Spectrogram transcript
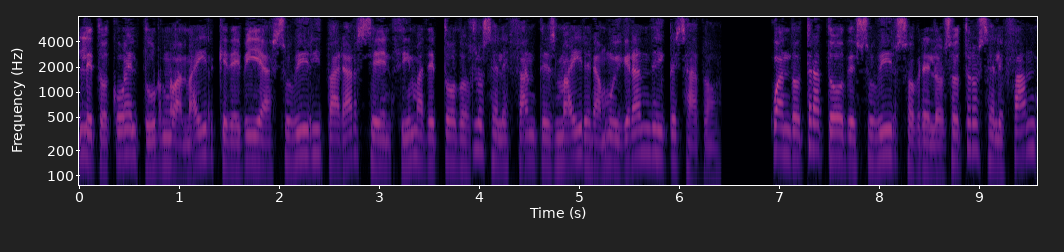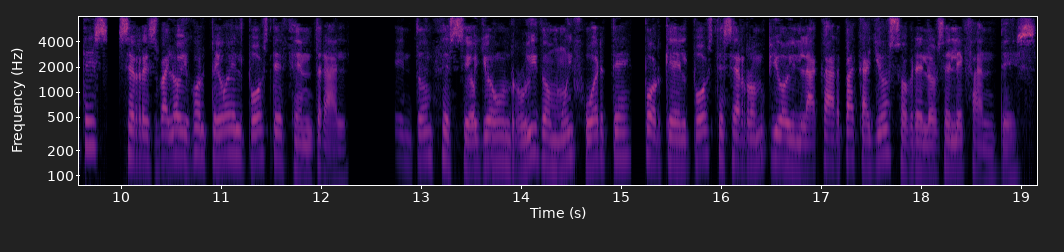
Le tocó el turno a Mair que debía subir y pararse encima de todos los elefantes. Mair era muy grande y pesado. Cuando trató de subir sobre los otros elefantes, se resbaló y golpeó el poste central. Entonces se oyó un ruido muy fuerte, porque el poste se rompió y la carpa cayó sobre los elefantes.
